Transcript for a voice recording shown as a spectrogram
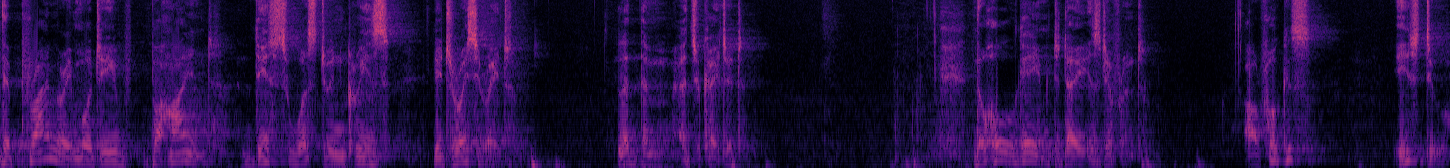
The primary motive behind this was to increase literacy rate, let them educated. The whole game today is different. Our focus is to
